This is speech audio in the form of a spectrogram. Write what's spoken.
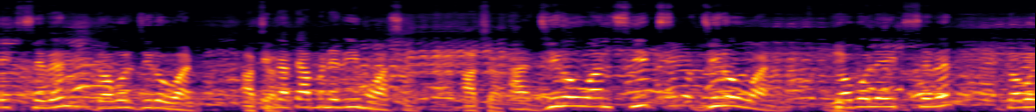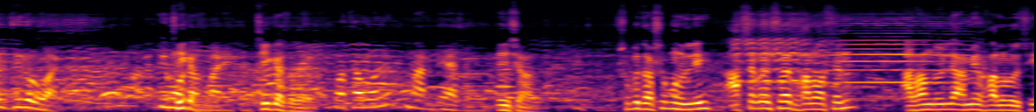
eight seven double zero one. আচ্ছা। এটাতে আপনার রিমো আছে। আচ্ছা। আর zero one six zero one double eight seven double zero one. ঠিক আছে ঠিক আছে ভাই। কথা বলে মার দেওয়া যাবে। ইনশাআল্লাহ। সুপ্রিয় দর্শক মন্ডলী আশা করি সবাই ভালো আছেন। আলহামদুলিল্লাহ আমি ভালো রয়েছি।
